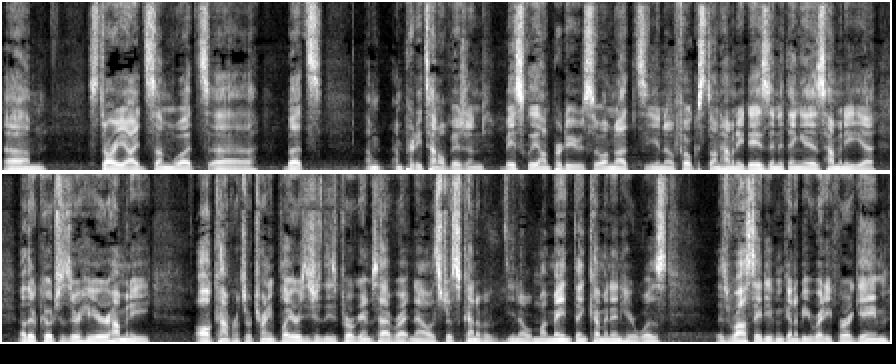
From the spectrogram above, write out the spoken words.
um, starry eyed somewhat, uh, but I'm, I'm pretty tunnel visioned basically on Purdue. So I'm not, you know, focused on how many days anything is, how many uh, other coaches are here, how many all conference returning players each of these programs have right now. It's just kind of a, you know, my main thing coming in here was is Ross-Ade even going to be ready for a game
